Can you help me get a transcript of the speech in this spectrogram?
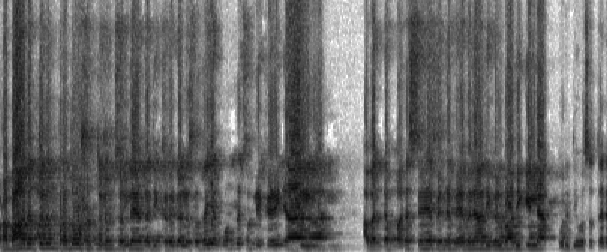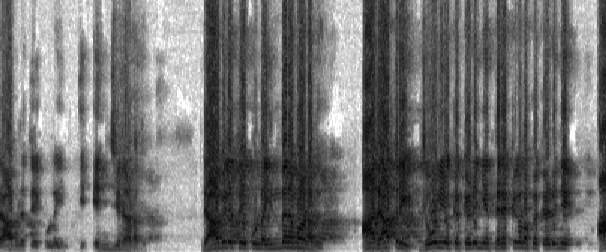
പ്രഭാതത്തിലും പ്രദോഷത്തിലും ചൊല്ലേണ്ട ദിക്കറുകൾ ഹൃദയം കൊണ്ട് ചൊല്ലിക്കഴിഞ്ഞാൽ അവന്റെ മനസ്സിനെ പിന്നെ വേവനാദികൾ ബാധിക്കില്ല. ഒരു ദിവസത്തെ രാവിലത്തേക്കുള്ള എഞ്ചിനാണത്. രാവിലത്തേക്കുള്ള ഇന്ധനമാണത്. ആ രാത്രി ജോലിയൊക്കെ കഴിഞ്ഞ് തിരക്കുകളൊക്കെ കഴിഞ്ഞ് ആ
